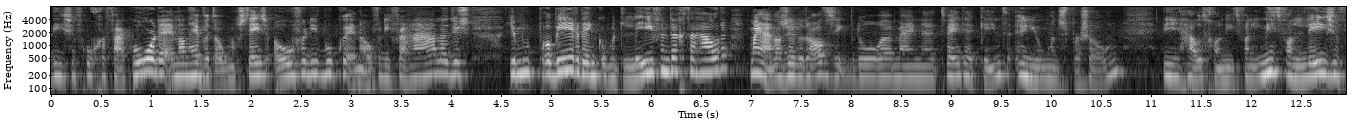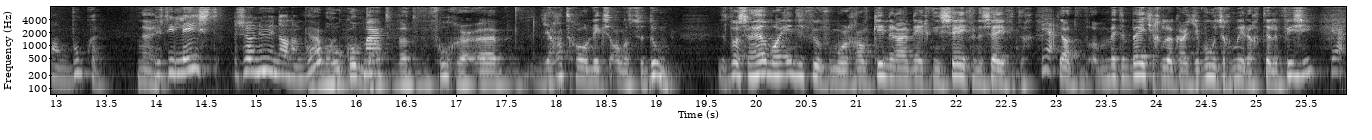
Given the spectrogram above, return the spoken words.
die ze vroeger vaak hoorden. En dan hebben we het ook nog steeds over die boeken en over die verhalen. Dus je moet proberen, denk ik, om het levendig te houden. Maar ja, dan zullen er altijd, ik bedoel, eh, mijn eh, tweede kind, een jongenspersoon, die houdt gewoon niet van, niet van lezen van boeken. Nee. Dus die leest zo nu en dan een boek. Ja, maar hoe komt maar- dat? Want vroeger, eh, je had gewoon niks anders te doen. Het was een heel mooi interview vanmorgen over kinderen uit 1977. Ja. Je had, met een beetje geluk had je woensdagmiddag televisie. Ja.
